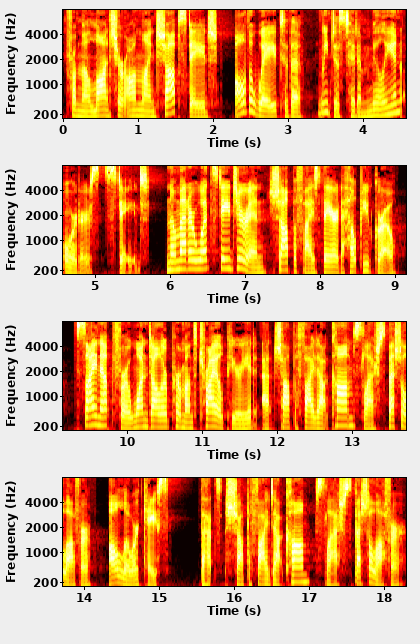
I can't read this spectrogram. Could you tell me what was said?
From the launch your online shop stage all the way to the we just hit a million orders stage. No matter what stage you're in, Shopify's there to help you grow. Sign up for a $1 per month trial period at shopify.com slash special offer, all lowercase. That's shopify.com slash special offer.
